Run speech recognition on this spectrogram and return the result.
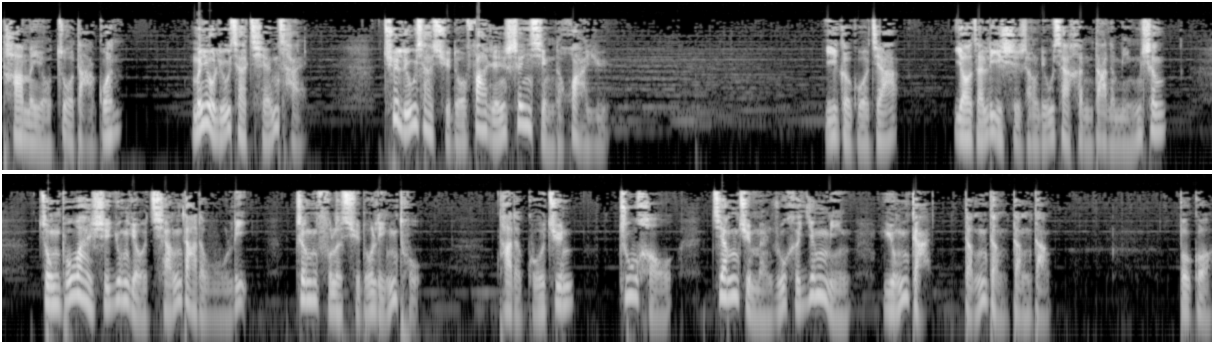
他没有做大官，没有留下钱财，却留下许多发人深省的话语。一个国家要在历史上留下很大的名声。总不外是拥有强大的武力，征服了许多领土。他的国君、诸侯、将军们如何英明、勇敢，等等等等。不过，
